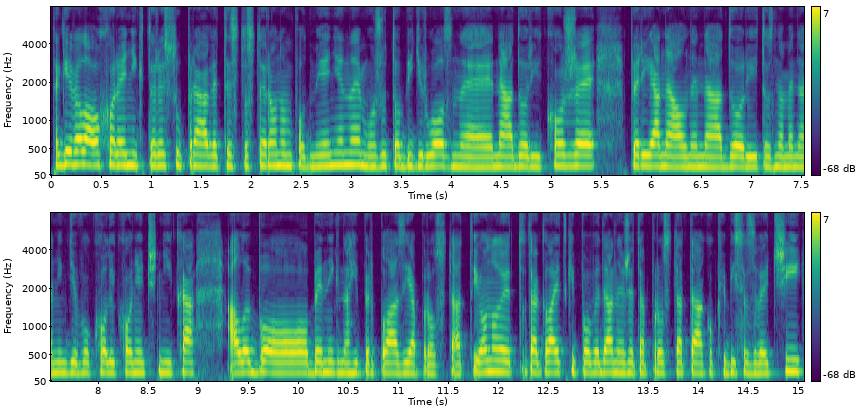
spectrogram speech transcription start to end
tak je veľa ochorení, ktoré sú práve testosterónom podmienené. Môžu to byť rôzne nádory kože, perianálne nádory, to znamená niekde v okolí konečníka, alebo benigná hyperplázia prostaty. Ono je to tak laicky povedané, že tá prostata ako keby sa zväčší,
